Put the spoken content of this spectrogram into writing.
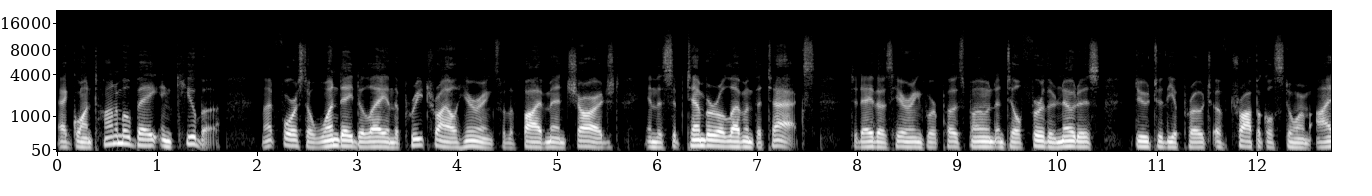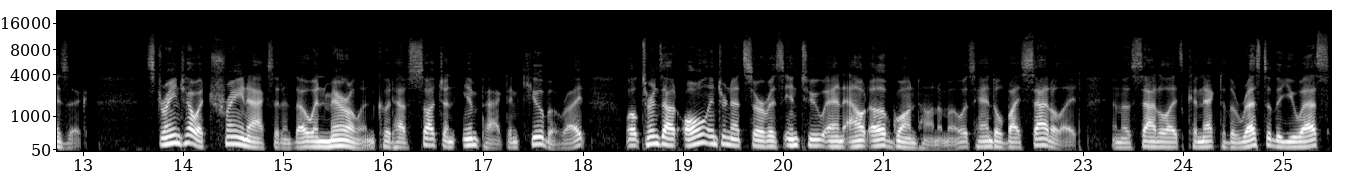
at Guantanamo Bay in Cuba. That forced a one day delay in the pretrial hearings for the five men charged in the September 11th attacks. Today, those hearings were postponed until further notice due to the approach of Tropical Storm Isaac. Strange how a train accident, though, in Maryland could have such an impact in Cuba, right? Well, it turns out all internet service into and out of Guantanamo is handled by satellite, and those satellites connect to the rest of the U.S.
